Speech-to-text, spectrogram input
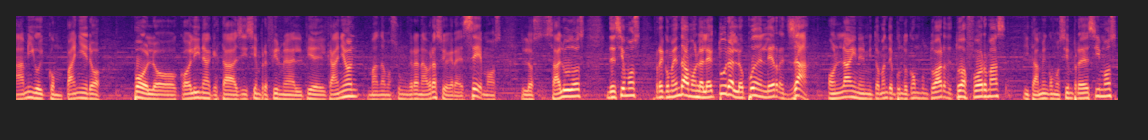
amigo y compañero Polo Colina, que está allí siempre firme al pie del cañón. Mandamos un gran abrazo y agradecemos los saludos. Decíamos, recomendamos la lectura, lo pueden leer ya online en mitomante.com.ar. De todas formas, y también como siempre decimos,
